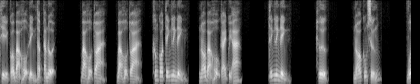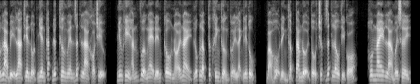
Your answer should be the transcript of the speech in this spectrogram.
thì có bảo hộ đỉnh thập tam đội? Bảo hộ tòa, bảo hộ tòa, không có tính linh đỉnh, nó bảo hộ cái quỷ a. Tính linh đỉnh. Ừ nó cũng xứng. Vốn là bị la thiên đột nhiên cắt đứt thương nguyên rất là khó chịu, nhưng khi hắn vừa nghe đến câu nói này, lúc lập tức khinh thường cười lạnh liên tục, bảo hộ đỉnh thập tam đội tổ chức rất lâu thì có, hôm nay là mới xây,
